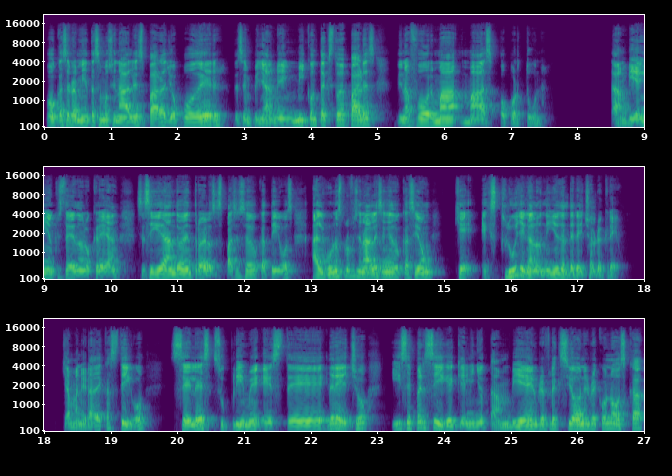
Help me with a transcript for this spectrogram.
pocas herramientas emocionales para yo poder desempeñarme en mi contexto de pares de una forma más oportuna. También, y aunque ustedes no lo crean, se sigue dando dentro de los espacios educativos algunos profesionales en educación que excluyen a los niños del derecho al recreo, que a manera de castigo se les suprime este derecho y se persigue que el niño también reflexione y reconozca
